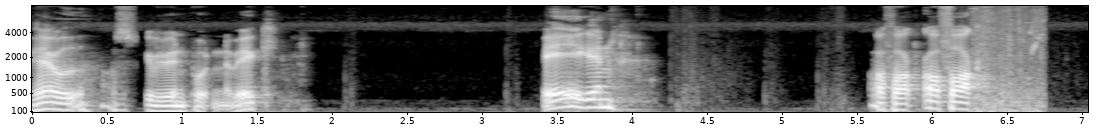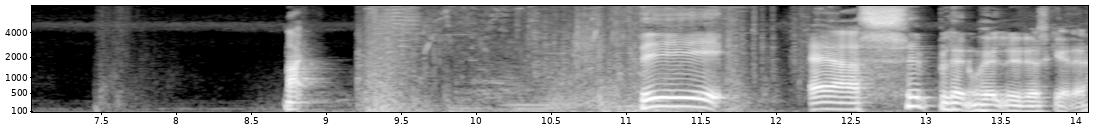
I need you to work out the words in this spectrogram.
Herud, og så skal vi vende på, at den er væk. Bag igen. Oh, fuck, åh oh, fuck. Nej. Det er simpelthen uheldigt, det sker der.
